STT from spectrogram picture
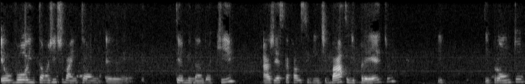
eu vou então, a gente vai então é, terminando aqui. A Jéssica fala o seguinte: basta de prédio e, e pronto,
